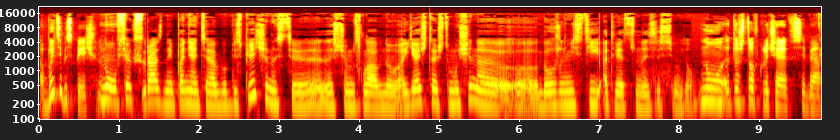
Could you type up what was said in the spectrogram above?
быть обеспеченным? Ну, у всех разные понятия об обеспеченности. Начнем с главного. Я считаю, что мужчина э, должен нести ответственность за семью. Ну, это что включает в себя?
